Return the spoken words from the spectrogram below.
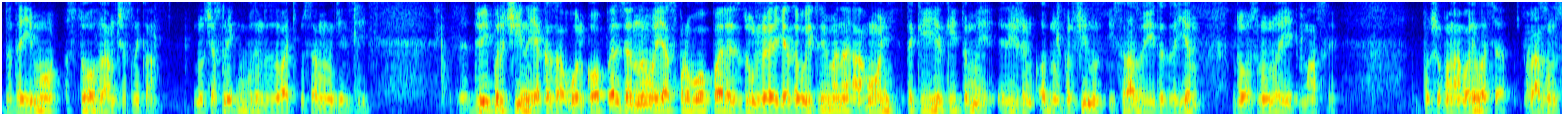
додаємо 100 грам чесника. Ну, чесник ми будемо додавати у самому кінці. Е, Дві причини, я казав, горького перця. Ну, я спробував перець дуже ядовитий в мене, огонь такий гіркий, то ми ріжемо одну причину і одразу її додаємо до основної маси щоб вона варилася разом з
